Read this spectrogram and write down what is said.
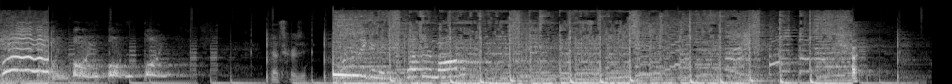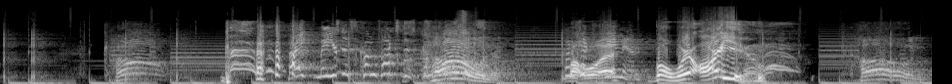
Boing, boing, boing, boing. That's crazy. What are they gonna do? Tell their mom? Cone. Mike, may this come touch this. Come Cone. touch this. Come Bro, touch what? K-Man. Bro, where are you? Cone.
